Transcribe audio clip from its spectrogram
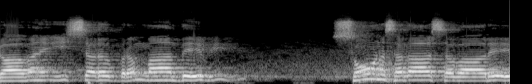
ਗਾਵੈ ਈਸ਼ਰ ਬ੍ਰਹਮਾ ਦੇਵੀ ਸੋਹਣ ਸਦਾ ਸਵਾਰੇ।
